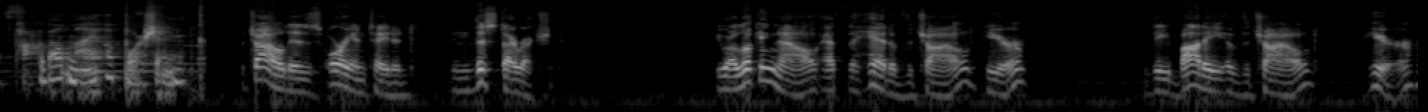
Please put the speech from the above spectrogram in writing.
Let's talk about my abortion. The child is orientated in this direction. You are looking now at the head of the child here, the body of the child here,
